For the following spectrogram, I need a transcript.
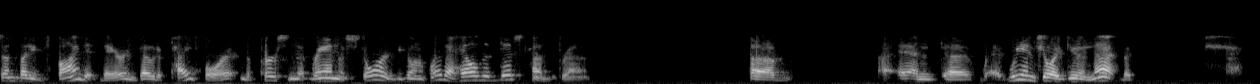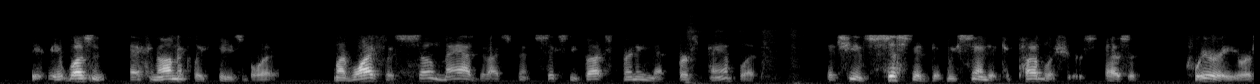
somebody would find it there and go to pay for it, and the person that ran the store would be going, "Where the hell did this come from?" Um, and uh, we enjoyed doing that, but it, it wasn't economically feasible. It, my wife was so mad that I spent sixty bucks printing that first pamphlet that she insisted that we send it to publishers as a query or a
